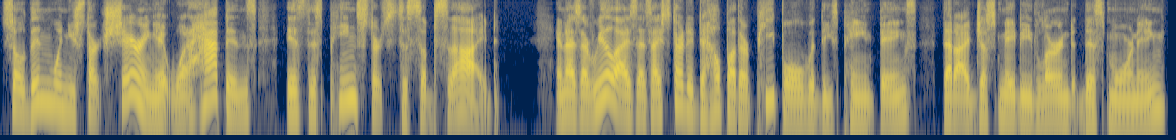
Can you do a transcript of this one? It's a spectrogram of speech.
So then when you start sharing it, what happens is this pain starts to subside. And as I realized, as I started to help other people with these pain things that I just maybe learned this morning,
